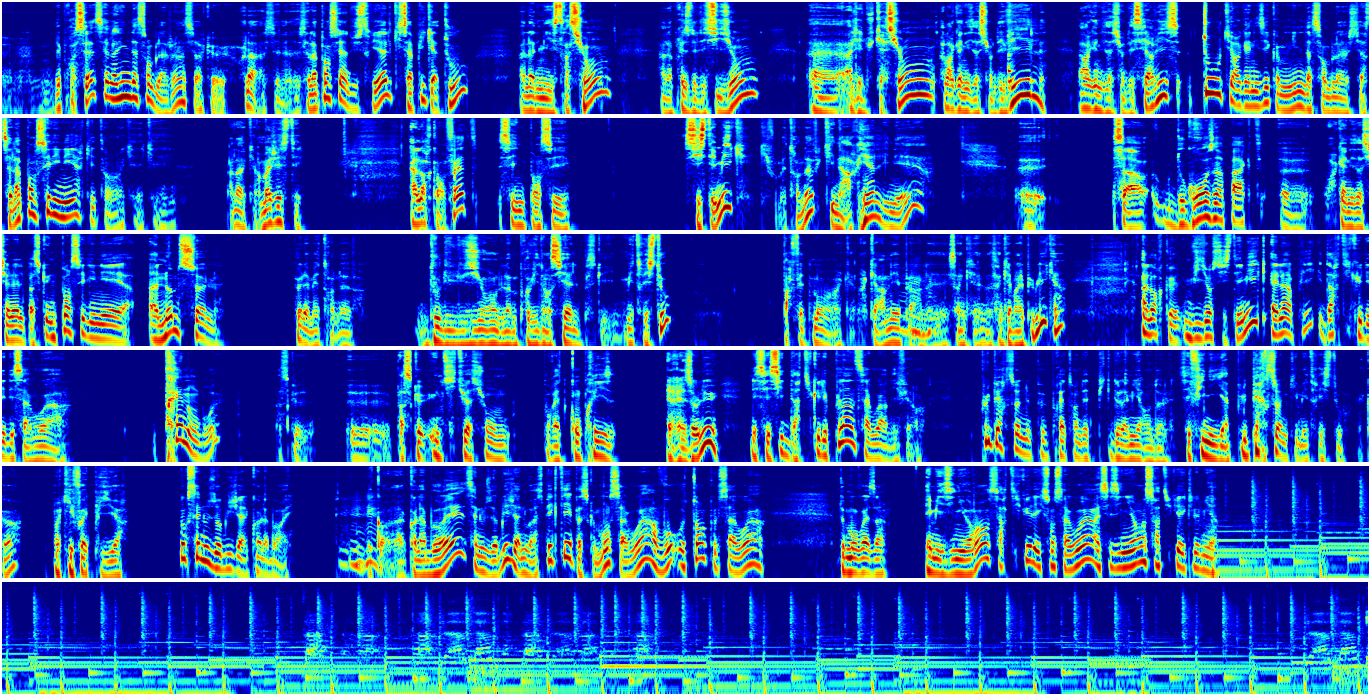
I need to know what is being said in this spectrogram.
des process et la ligne d'assemblage. Hein. C'est-à-dire que voilà, c'est la pensée industrielle qui s'applique à tout, à l'administration, à la prise de décision, euh, à l'éducation, à l'organisation des villes, à l'organisation des services. Tout est organisé comme une ligne d'assemblage. C'est la pensée linéaire qui est en, qui, qui, voilà, qui est en majesté. Alors qu'en fait, c'est une pensée systémique qu'il faut mettre en œuvre, qui n'a rien de linéaire. Euh, ça a de gros impacts euh, organisationnels parce qu'une pensée linéaire, un homme seul peut la mettre en œuvre. D'où l'illusion de l'homme providentiel parce qu'il maîtrise tout, parfaitement incarné par mmh. la Cinquième République. Hein. Alors qu'une vision systémique, elle implique d'articuler des savoirs très nombreux, parce que euh, parce qu'une situation, pour être comprise et résolue, nécessite d'articuler plein de savoirs différents. Plus personne ne peut prétendre être pique de la Mirandole. C'est fini, il n'y a plus personne qui maîtrise tout, d'accord? Donc il faut être plusieurs. Donc ça nous oblige à collaborer. Et à collaborer, ça nous oblige à nous respecter, parce que mon savoir vaut autant que le savoir de mon voisin. Et mes ignorances s'articulent avec son savoir, et ses ignorances s'articulent avec le mien.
